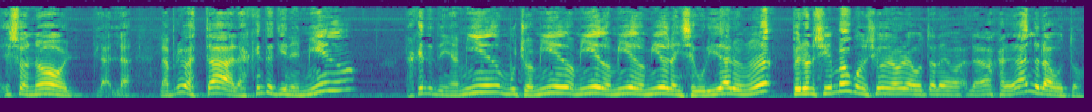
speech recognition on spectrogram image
eso no. La, la, la prueba está, la gente tiene miedo, la gente tenía miedo, mucho miedo, miedo, miedo, miedo, la inseguridad, pero sin embargo cuando llegó la hora de votar la, la baja de edad, no la votó.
